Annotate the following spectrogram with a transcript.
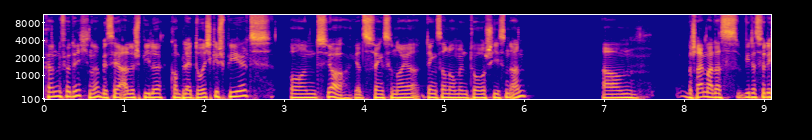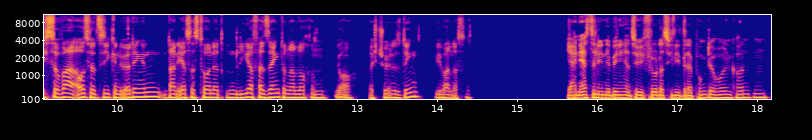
können für dich. Ne? Bisher alle Spiele komplett durchgespielt. Und ja, jetzt fängst du neuerdings auch noch mit dem Tore schießen an. Ähm, beschreib mal, das, wie das für dich so war. Auswärtssieg in Uerdingen, dein erstes Tor in der dritten Liga versenkt und dann noch ein ja, recht schönes Ding. Wie war das so? Ja, in erster Linie bin ich natürlich froh, dass wir die drei Punkte holen konnten.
